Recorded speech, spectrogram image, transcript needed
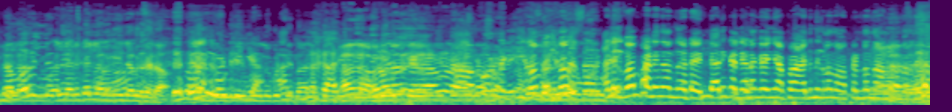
എല്ലാവരും കല്യാണം കഴിഞ്ഞ ആൾക്കാരാ. രണ്ട് മൂന്ന് കുട്ടി നാല് ഇവൻ ഇവൻ അല്ല ഇവൻ പണി തന്നു കേട്ടോ. എല്ലാരും കല്യാണം കഴിഞ്ഞ അപ്പൊ ആരും നിങ്ങളെ നോക്കണ്ടെന്നാണ് ഞാൻ പറഞ്ഞത്.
